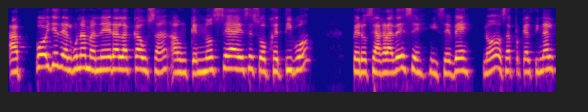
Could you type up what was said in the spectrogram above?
apoye de alguna manera la causa, aunque no sea ese su objetivo, pero se agradece y se ve, ¿no? O sea, porque al final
